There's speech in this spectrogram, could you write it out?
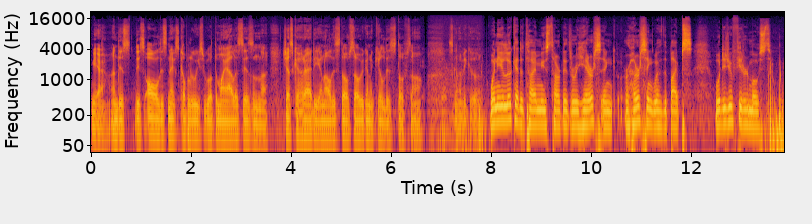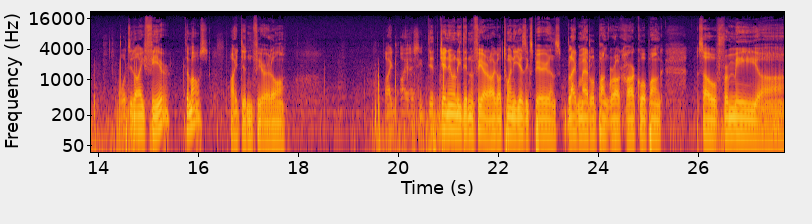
yeah, and this this all this next couple of weeks we got the Myalisis and the Jessica Haradi and all this stuff. So we're gonna kill this stuff. So it's gonna be good. When you look at the time you started rehearsing, rehearsing with the Pipes, what did you fear the most? What did I fear the most? I didn't fear at all. I, I actually did genuinely didn't fear. I got 20 years experience, black metal, punk rock, hardcore punk. So for me, uh,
